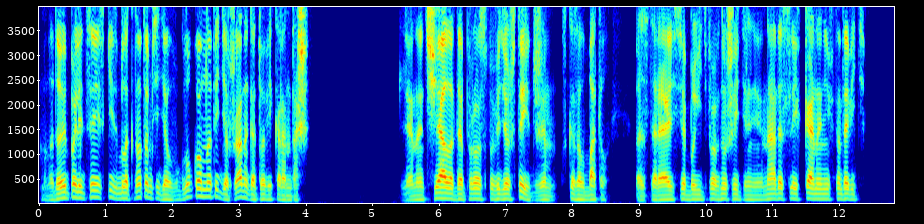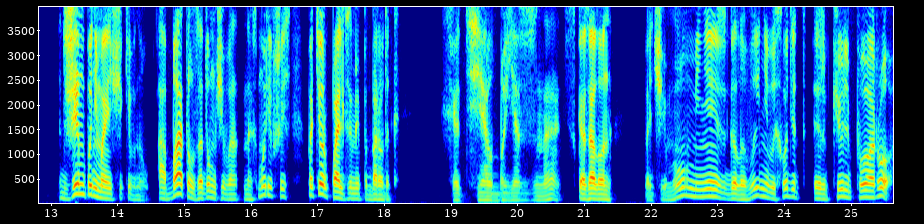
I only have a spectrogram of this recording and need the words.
Молодой полицейский с блокнотом сидел в углу комнаты, держа на готове карандаш. «Для начала допрос поведешь ты, Джим», — сказал Баттл. «Постарайся быть повнушительнее, надо слегка на них надавить». Джим, понимающе кивнул, а Баттл, задумчиво нахмурившись, потер пальцами подбородок. «Хотел бы я знать», — сказал он, — Почему у меня из головы не выходит Эркюль Пуаро?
